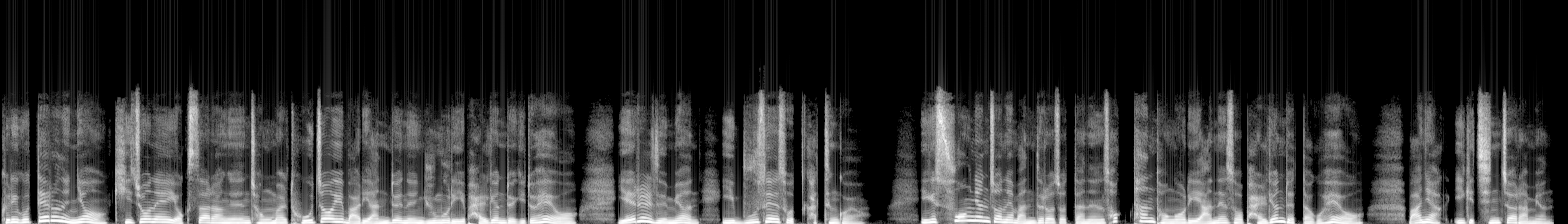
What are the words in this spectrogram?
그리고 때로는요, 기존의 역사랑은 정말 도저히 말이 안 되는 유물이 발견되기도 해요. 예를 들면 이 무쇠솥 같은 거요. 이게 수억 년 전에 만들어졌다는 석탄 덩어리 안에서 발견됐다고 해요. 만약 이게 진짜라면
